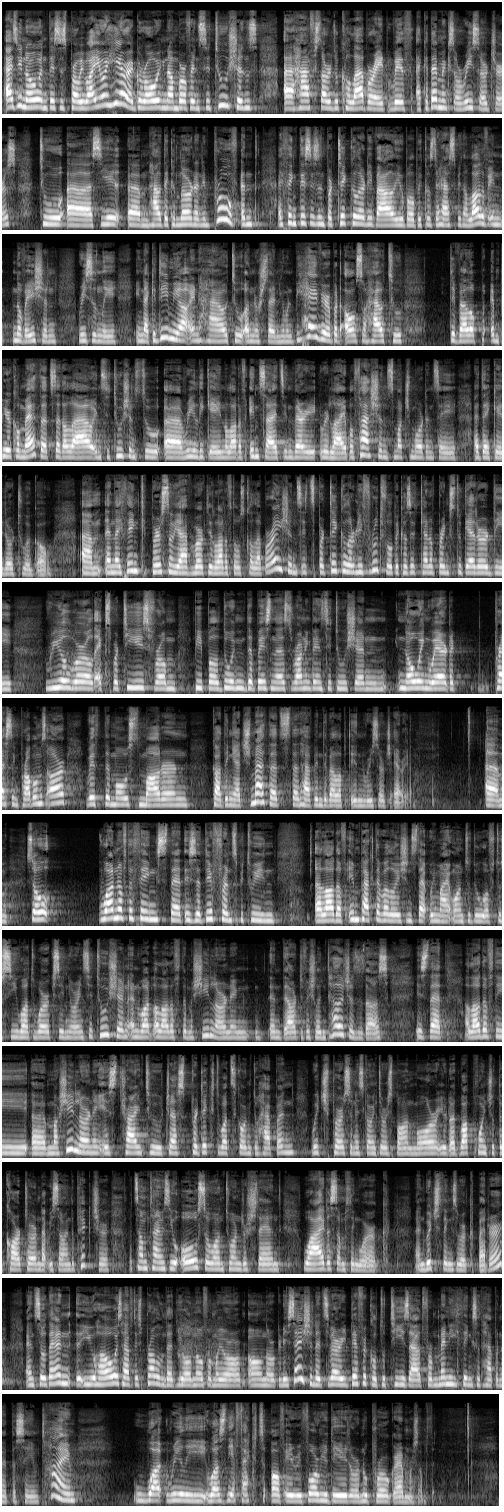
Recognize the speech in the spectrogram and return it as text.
As you know, and this is probably why you're here, a growing number of institutions uh, have started to collaborate with academics or researchers to uh, see um, how they can learn and improve. And I think this isn't particularly valuable because there has been a lot of innovation recently in academia in how to understand human behavior, but also how to develop empirical methods that allow institutions to uh, really gain a lot of insights in very reliable fashions, much more than, say, a decade or two ago. Um, and I think personally, I've worked in a lot of those collaborations. It's particularly fruitful because it kind of brings together the real world expertise from people doing the business, running the institution, knowing where the pressing problems are, with the most modern, cutting edge methods that have been developed in research area. Um, so one of the things that is a difference between a lot of impact evaluations that we might want to do of to see what works in your institution and what a lot of the machine learning and the artificial intelligence does is that a lot of the uh, machine learning is trying to just predict what's going to happen which person is going to respond more you know, at what point should the car turn that we saw in the picture. But sometimes you also want to understand why does something work and which things work better. And so then you always have this problem that you all know from your own organization. It's very difficult to tease out from many things that happen at the same time what really was the effect of a reform you did or a new program or something.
